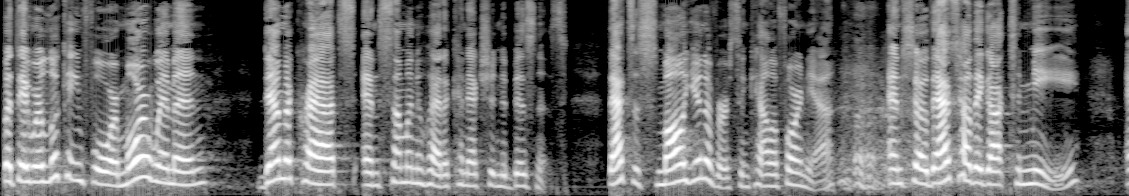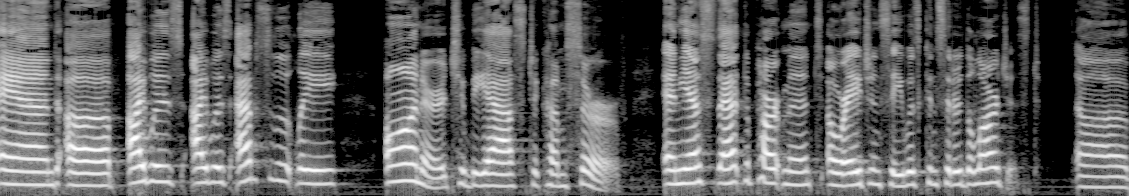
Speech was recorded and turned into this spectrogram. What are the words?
But they were looking for more women, Democrats, and someone who had a connection to business. That's a small universe in California. and so that's how they got to me. And uh, I, was, I was absolutely honored to be asked to come serve. And yes, that department or agency was considered the largest. Uh,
